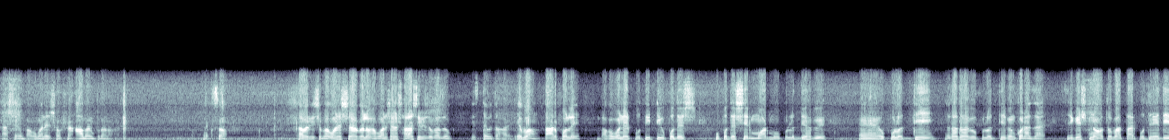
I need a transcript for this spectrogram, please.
তার সঙ্গে ভগবানের সবসময় আদান প্রদান হয়। দেখছ? তারপর কিছু ভগবানের সেবা করলে ভগবানের সঙ্গে সরাসরি যোগাযোগ স্থাপিত হয় এবং তার ফলে ভগবানের প্রতিটি উপদেশ উপদেশের মর্ম উপলব্ধি হবে উপলব্ধি যথাযথভাবে উপলব্ধি এবং করা যায়। শ্রীকৃষ্ণ অথবা তার প্রতিনিধি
